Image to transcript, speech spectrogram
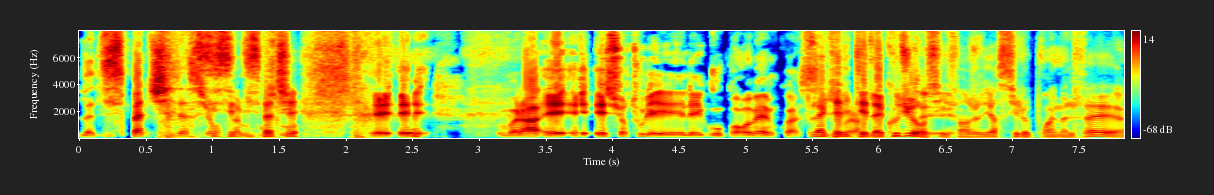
la dispatchisation. Si c'est dispatché. Et, et, voilà, et, et, et surtout les, les groupes en eux-mêmes, quoi. La qualité voilà, de la couture aussi. Enfin, je veux dire, si le point est mal fait. euh,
